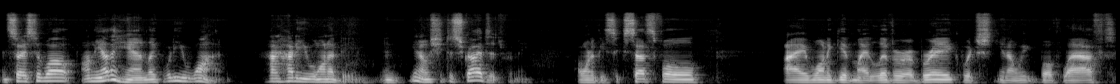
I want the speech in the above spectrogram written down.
And so I said, well, on the other hand, like, what do you want? How, how do you want to be? And, you know, she describes it for me. I want to be successful. I want to give my liver a break, which, you know, we both laughed.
